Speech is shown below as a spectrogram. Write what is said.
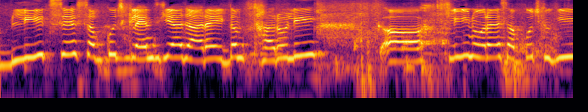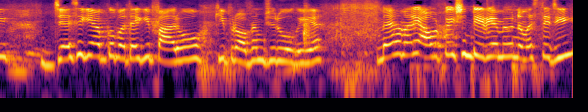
ब्लीच से सब कुछ क्लेंस किया जा रहा है एकदम थरोली क्लीन हो रहा है सब कुछ क्योंकि जैसे कि आपको पता है कि पारो की प्रॉब्लम शुरू हो गई है। मैं हमारे आउट पेशेंट एरिया में हूँ नमस्ते जी।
